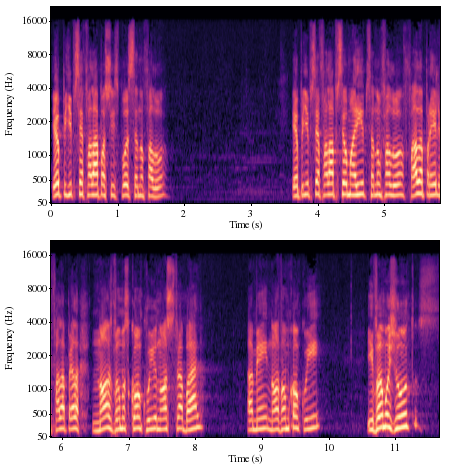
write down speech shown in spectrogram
Eu pedi para você falar para sua esposa, você não falou. Eu pedi para você falar para o seu marido, você não falou. Fala para ele, fala para ela. Nós vamos concluir o nosso trabalho. Amém? Nós vamos concluir. E vamos juntos.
